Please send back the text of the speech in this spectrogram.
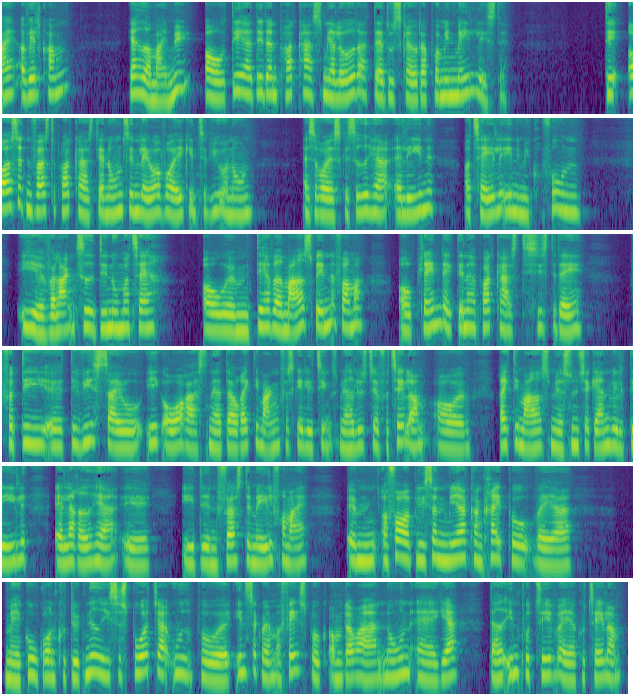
Hej og velkommen. Jeg hedder Maj My, og det her det er den podcast, som jeg lovede dig, da du skrev dig på min mailliste. Det er også den første podcast, jeg nogensinde laver, hvor jeg ikke interviewer nogen. Altså hvor jeg skal sidde her alene og tale ind i mikrofonen i øh, hvor lang tid det nu må tage. Og øhm, det har været meget spændende for mig at planlægge den her podcast de sidste dage. Fordi øh, det viste sig jo ikke overraskende, at der er rigtig mange forskellige ting, som jeg havde lyst til at fortælle om, og øh, rigtig meget, som jeg synes, jeg gerne vil dele allerede her øh, i den første mail fra mig. Øhm, og for at blive sådan mere konkret på, hvad jeg med god grund kunne dykke ned i, så spurgte jeg ud på øh, Instagram og Facebook, om der var nogen af jer, der havde input til, hvad jeg kunne tale om.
